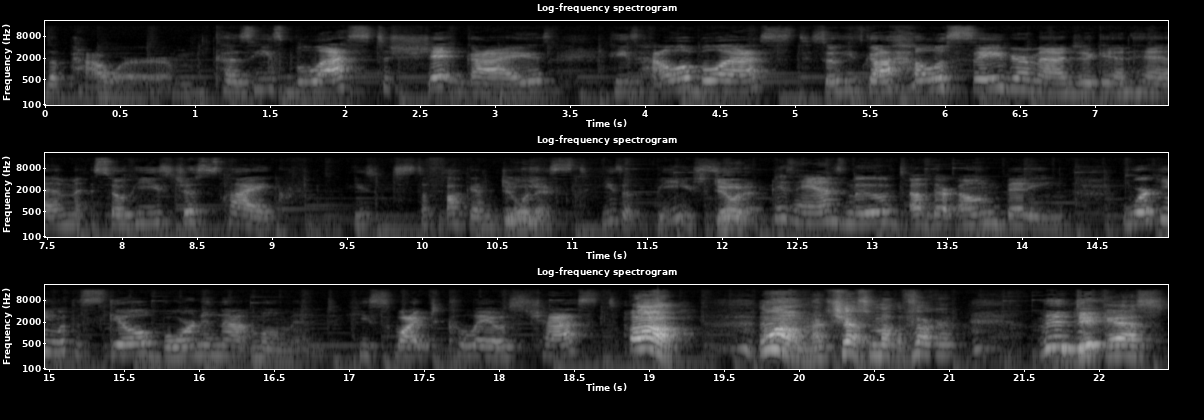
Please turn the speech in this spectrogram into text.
the power. Cause he's blessed to shit, guys. He's hella blessed, so he's got hella savior magic in him. So he's just like, he's just a fucking beast. Doing it. He's a beast. Doing it. His hands moved of their own bidding, working with a skill born in that moment. He swiped Kaleo's chest. Ah! Oh, my chest, motherfucker! The You dick ass!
